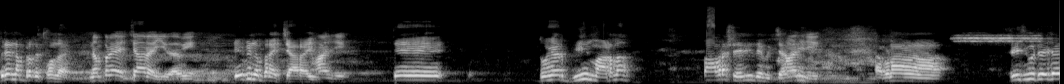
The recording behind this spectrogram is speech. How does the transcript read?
ਵੀਰੇ ਨੰਬਰ ਕਿੱਥੋਂ ਦਾ ਹੈ? ਨੰਬਰ ਆਰ ਹੈ ਜੀ ਦਾ ਵੀ। ਇਹ ਵੀ ਨੰਬਰ ਹੈ 4 ਆਈ ਹਾਂਜੀ। ਤੇ 2020 ਮਾਡਲ ਪਾਵਰ ਸਟੇਰਿੰਗ ਦੇ ਵਿੱਚ ਹਾਂਜੀ। ਆਪਣਾ 3 ਸਪੀਡ ਦੇ ਜਾਂ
